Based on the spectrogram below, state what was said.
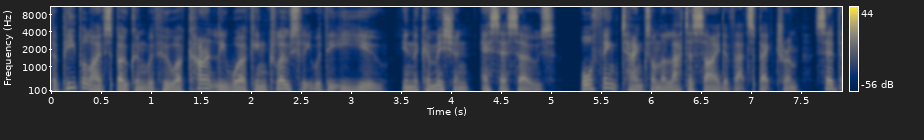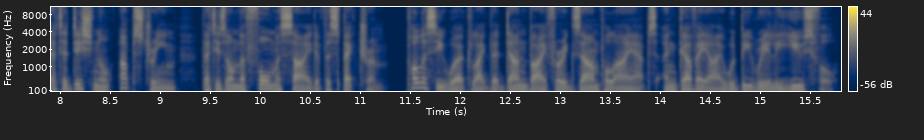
The people I've spoken with who are currently working closely with the EU, in the Commission, SSOs, or think tanks on the latter side of that spectrum, said that additional upstream, that is on the former side of the spectrum, Policy work like that done by, for example, IAPS and GovAI would be really useful.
